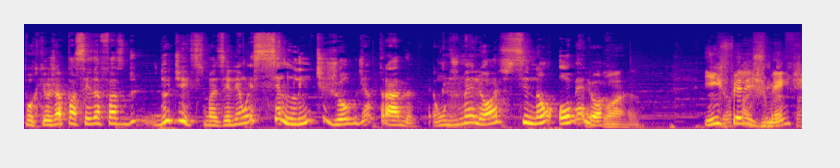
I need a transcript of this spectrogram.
Porque eu já passei da fase do, do Dix, mas ele é um excelente jogo de entrada. É um dos melhores, se não o melhor. Concordo. Infelizmente,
